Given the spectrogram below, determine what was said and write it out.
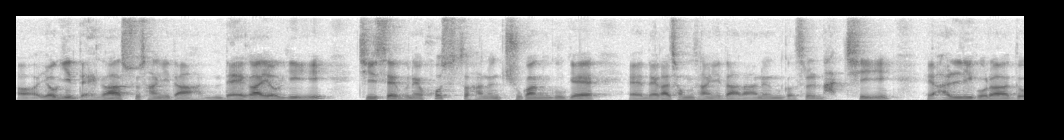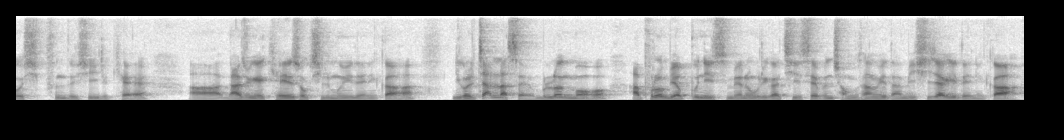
어, 여기 내가 수상이다. 내가 여기 G7에 호스트하는 주관국에 에, 내가 정상이다라는 것을 마치 에, 알리고라도 싶은 듯이 이렇게 아, 나중에 계속 질문이 되니까 이걸 잘랐어요. 물론 뭐 앞으로 몇 분이 있으면 우리가 G7 정상회담이 시작이 되니까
